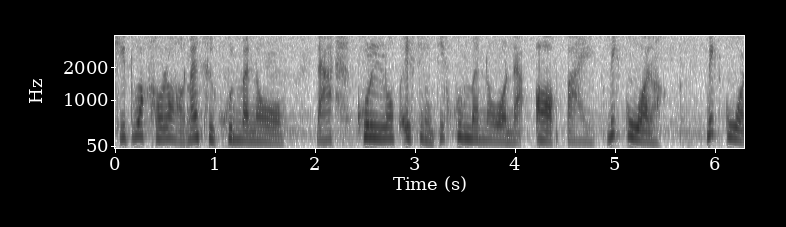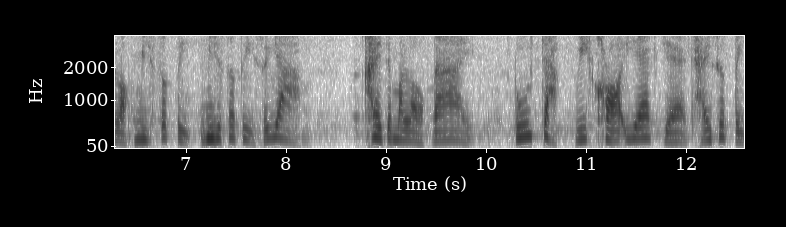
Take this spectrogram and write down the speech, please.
คิดว่าเขาหลอกนั่นคือคุณมโน นะคุณลบไอ้สิ่งที่คุณมโนน่ะออกไป ไม่กลัวหรอก ไม่กลัวหรอกมีสติมีสติสักอย่าง ใครจะมาหลอกได้ รู้จักวิเคราะห์แยกแยะใช้สติ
